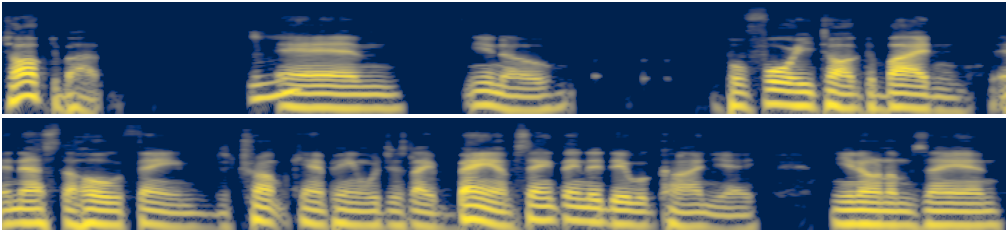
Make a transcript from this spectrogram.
talked about it, Mhm. and you know, before he talked to Biden, and that's the whole thing. The Trump campaign was just like, "Bam!" Same thing they did with Kanye. You know what I'm saying?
